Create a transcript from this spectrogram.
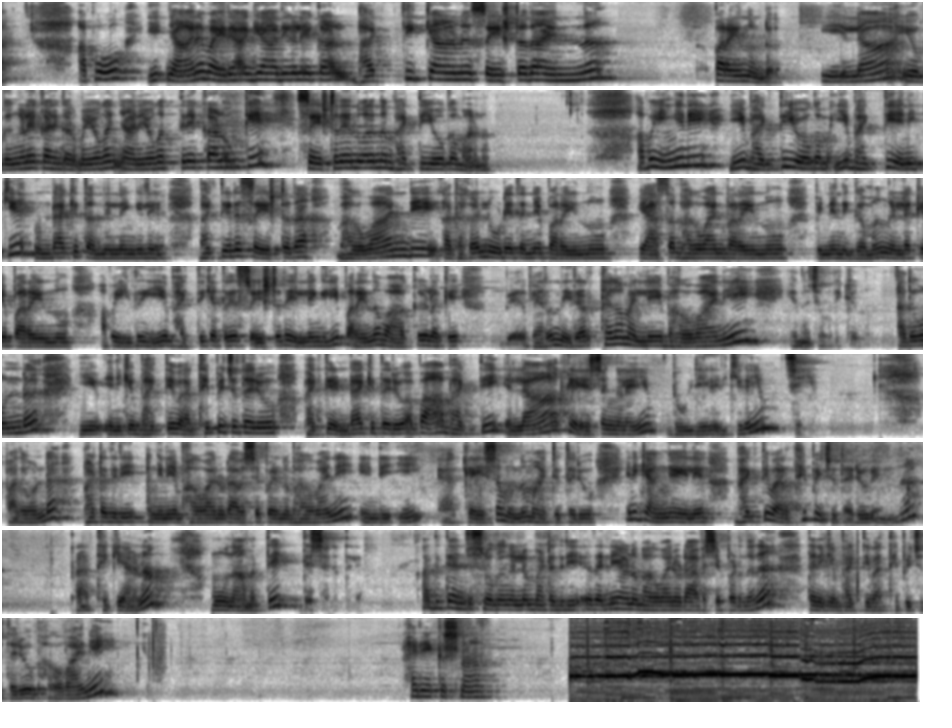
അപ്പോൾ ഈ ജ്ഞാന വൈരാഗ്യാദികളെക്കാൾ ഭക്തിക്കാണ് ശ്രേഷ്ഠത എന്ന് പറയുന്നുണ്ട്. ഈ എല്ലാ യോഗങ്ങളെക്കാളും കർമ്മയോഗം ജ്ഞാനയോഗത്തിനേക്കാളൊക്കെ ശ്രേഷ്ഠത എന്ന് പറയുന്നത് ഭക്തിയോഗമാണ്. അപ്പോൾ ഇങ്ങനെ ഈ ഭക്തിയോഗം ഈ ഭക്തി എനിക്ക് ഉണ്ടാക്കി തന്നില്ലെങ്കിൽ ഭക്തിയുടെ ശ്രേഷ്ഠത ഭഗവാന്റെ കഥകളിലൂടെ തന്നെ പറയുന്നു വ്യാസ ഭഗവാൻ പറയുന്നു പിന്നെ നിഗമങ്ങളിലൊക്കെ പറയുന്നു. അപ്പോൾ ഇത് ഈ ഭക്തിക്ക് അത്രയും ശ്രേഷ്ഠത ഇല്ലെങ്കിൽ ഈ പറയുന്ന വാക്കുകളൊക്കെ വെറും നിരർത്ഥകമല്ലേ ഭഗവാനെ എന്ന് ചോദിക്കുന്നു. അതുകൊണ്ട് ഈ എനിക്ക് ഭക്തി വർദ്ധിപ്പിച്ചു തരൂ ഭക്തി ഉണ്ടാക്കി തരൂ. അപ്പോൾ ആ ഭക്തി എല്ലാ ക്ലേശങ്ങളെയും ദൂരീകരിക്കുകയും ചെയ്യും. അപ്പം അതുകൊണ്ട് ഭട്ടതിരി അങ്ങനെ ഭഗവാനോട് ആവശ്യപ്പെടുന്ന ഭഗവാനെ എന്റെ ഈ ക്ലേശം ഒന്ന് മാറ്റിത്തരൂ. എനിക്ക് അങ്ങയിൽ ഭക്തി വർദ്ധിപ്പിച്ചു തരൂ എന്ന് പ്രാർത്ഥിക്കുകയാണ് മൂന്നാമത്തെ ദശകത്തിൽ. ആദ്യത്തെ അഞ്ച് ശ്ലോകങ്ങളിലും ഭട്ടതിരി തന്നെയാണ് ഭഗവാനോട് ആവശ്യപ്പെടുന്നത്. തനിക്ക് ഭക്തി വർദ്ധിപ്പിച്ചു തരൂ ഭഗവാനെ. ഹരേ കൃഷ്ണ.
